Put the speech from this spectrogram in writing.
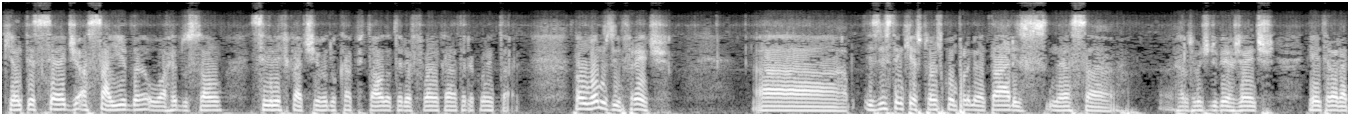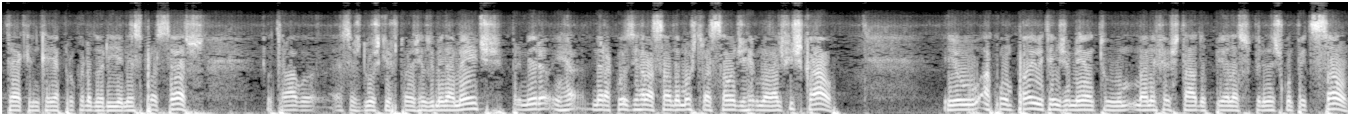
que antecede a saída ou a redução significativa do capital da Telefônica na Telecom Itália. Então vamos em frente. Ah, existem questões complementares nessa, relativamente divergentes, entre a área técnica e a Procuradoria nesse processo. Eu trago essas duas questões resumidamente. Primeira, primeira coisa em relação à demonstração de regularidade fiscal. Eu acompanho o entendimento manifestado pela Superintendência de Competição,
